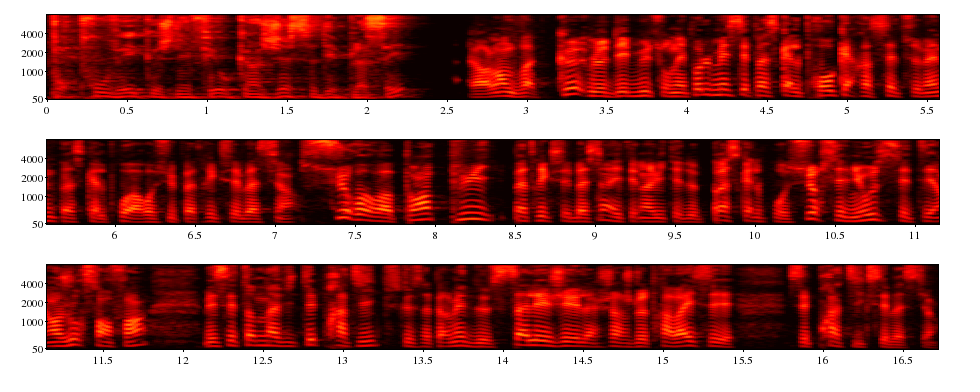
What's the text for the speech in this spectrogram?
pour prouver que je n'ai fait aucun geste déplacé. Alors là, on ne voit que le début de son épaule, mais c'est Pascal Pro, car cette semaine, Pascal Pro a reçu Patrick Sébastien sur Europe 1, puis Patrick Sébastien a été l'invité de Pascal Pro sur CNews. C'était un jour sans fin, mais c'est un invité pratique, puisque ça permet de s'alléger la charge de travail. C'est pratique, Sébastien.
